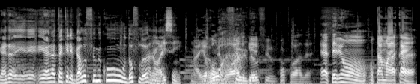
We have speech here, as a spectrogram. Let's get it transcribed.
E ainda, e, e ainda tem aquele belo filme com o Dolph Lundgren. Ah, não, né? aí sim. Aí eu Porra, concordo filme, que... belo filme. Concordo, é. É, teve um, um camarada. Cara,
